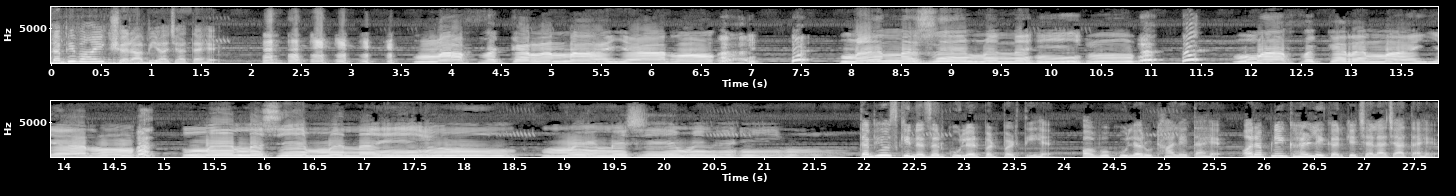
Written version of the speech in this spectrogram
तभी वहाँ एक शराबी आ जाता है। माफ़ करना यारों, मैं नशे में नहीं हूँ। माफ़ करना यारों, मैं नशे में नहीं हूँ। मैं नशे में नहीं हूँ। तभी उसकी नज़र कूलर पर पड़ती है और वो कूलर उठा लेता है और अपने घर लेकर के चला जाता है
